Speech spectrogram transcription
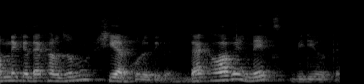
অন্যকে দেখার জন্য শেয়ার করে দিবেন। দেখা হবে নেক্সট ভিডিওতে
